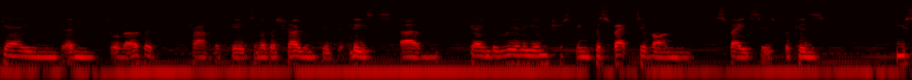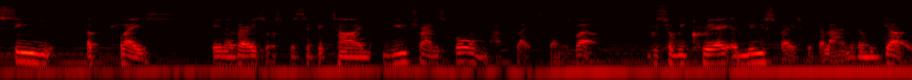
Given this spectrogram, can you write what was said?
gained, and sort of other traveller kids and other travelling kids at least, um, gained a really interesting perspective on spaces because you see a place in a very sort of specific time, you transform that place then as well. So we create a new space with the land and then we go.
